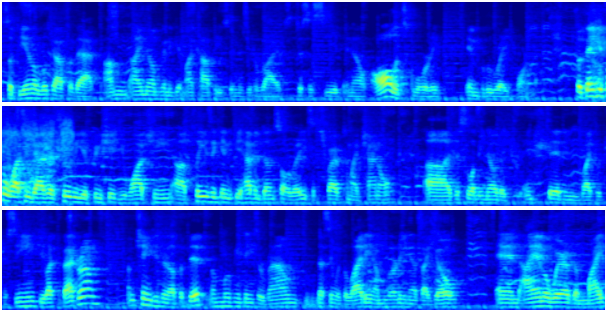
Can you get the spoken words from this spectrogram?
So be on the lookout for that. I'm, I know I'm going to get my copy as soon as it arrives, just to see it in all its glory in Blu-ray format. But thank you for watching, guys. I truly appreciate you watching. Uh, please, again, if you haven't done so already, subscribe to my channel. Uh, just let me know that you're interested and like what you're seeing. Do you like the background? I'm changing it up a bit. I'm moving things around, messing with the lighting. I'm learning as I go. And I am aware of the mic.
